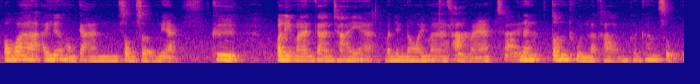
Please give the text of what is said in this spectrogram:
เพราะว่าไอ้เรื่องของการส่งเสริมเนี่ยคือ ปริมาณการใช้อะมันยังน้อยมากค่ะถูกไหมใช่เพราะฉะนั้นต้นทุนราคามันค่อนข้างสูง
